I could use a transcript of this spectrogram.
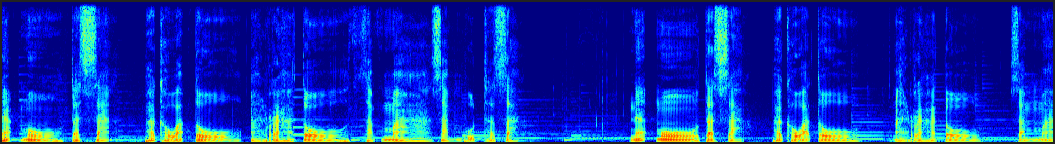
นะโมตัสสะภะคะวะโต อะระหะโต สัมมาสัมพุทธัสสะนะโมตัสสะภะคะวะโต อะระหะโต สัมมา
